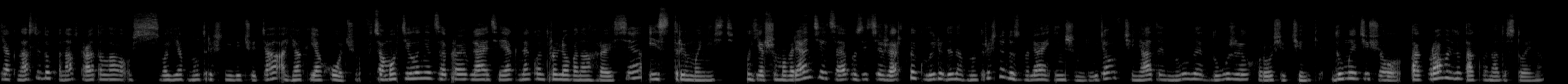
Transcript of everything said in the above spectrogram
як наслідок вона втратила ось своє внутрішнє відчуття, а як я хочу. В цьому втіленні це проявляється як неконтрольована агресія і стриманість. У гіршому варіанті це позиція жертви, коли людина внутрішньо дозволяє іншим людям вчиняти ну не дуже хороші вчинки, думаючи, що так правильно, так вона достойна.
